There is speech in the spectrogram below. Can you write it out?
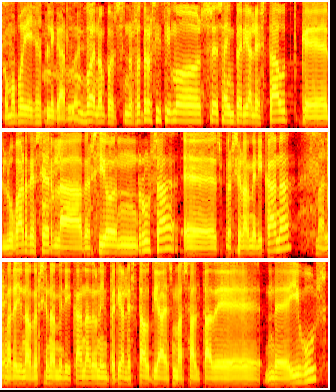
¿Cómo podíais explicarlo? Bueno, pues nosotros hicimos esa Imperial Stout que en lugar de ser la versión rusa es versión americana. Vale. Hay una versión americana de una Imperial Stout ya es más alta de, de IBUs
